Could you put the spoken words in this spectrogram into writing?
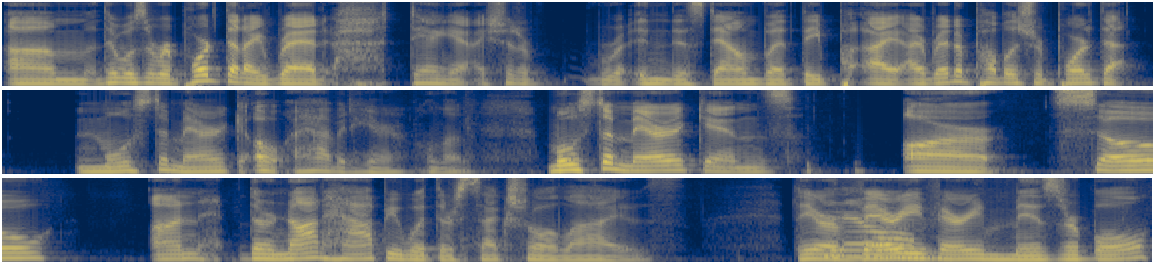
um there was a report that I read. dang it, I should have written this down, but they I, I read a published report that most American oh I have it here. Hold on. Most Americans are so un they're not happy with their sexual lives. They are very, No. very miserable.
